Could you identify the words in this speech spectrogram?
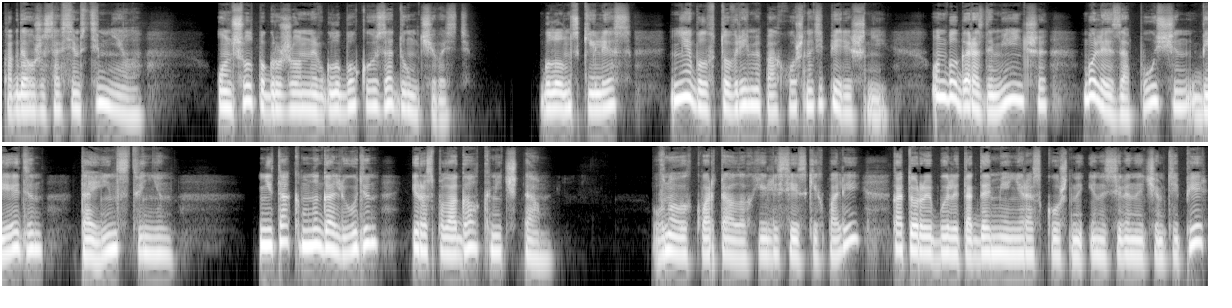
когда уже совсем стемнело — он шел погруженный в глубокую задумчивость. Булонский лес не был в то время похож на теперешний. Он был гораздо меньше, более запущен, беден, таинственен, не так многолюден и располагал к мечтам. В новых кварталах Елисейских полей, которые были тогда менее роскошны и населены, чем теперь,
